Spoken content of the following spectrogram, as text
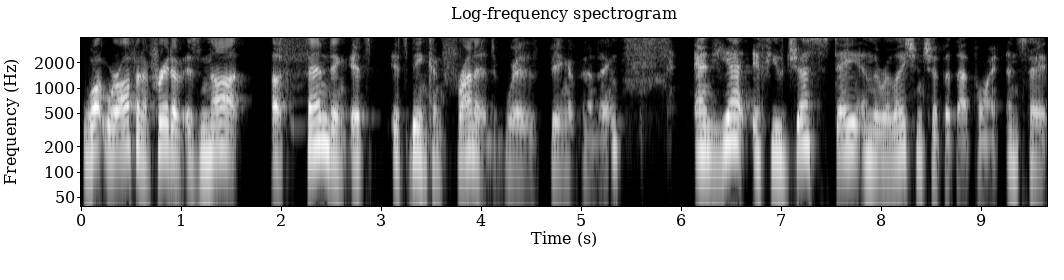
what we're often afraid of is not offending. It's it's being confronted with being offending. And yet, if you just stay in the relationship at that point and say,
